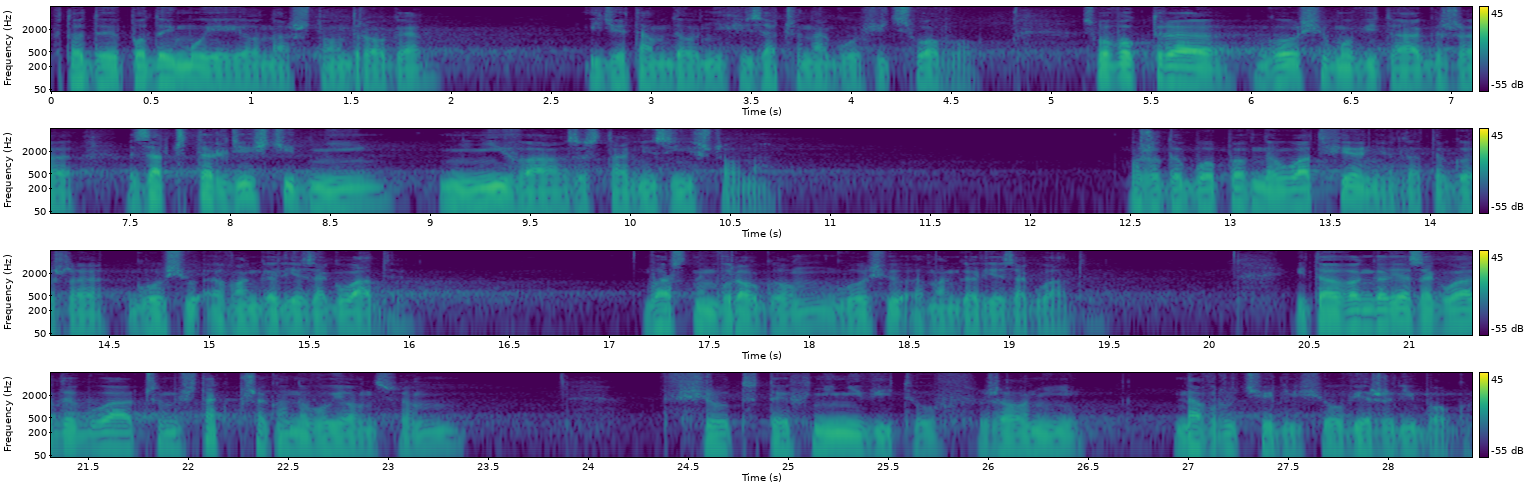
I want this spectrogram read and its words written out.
Wtedy podejmuje Jonasz tą drogę, idzie tam do nich i zaczyna głosić słowo. Słowo, które głosi, mówi tak, że za 40 dni Niniwa zostanie zniszczona. Może to było pewne ułatwienie, dlatego że głosił Ewangelię zagłady. Własnym wrogom głosił Ewangelię zagłady. I ta Ewangelia Zagłady była czymś tak przekonującym wśród tych Niniwitów, że oni nawrócili się, uwierzyli Bogu.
